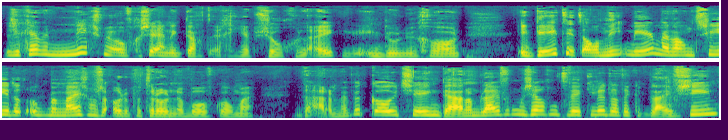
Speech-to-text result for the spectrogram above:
Dus ik heb er niks meer over gezegd. En ik dacht echt, je hebt zo gelijk. Ik, doe nu gewoon... Ik deed dit al niet meer, maar dan zie je dat ook bij mij soms oude patronen naar boven komen. Daarom heb ik coaching, daarom blijf ik mezelf ontwikkelen, dat ik het blijf zien.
